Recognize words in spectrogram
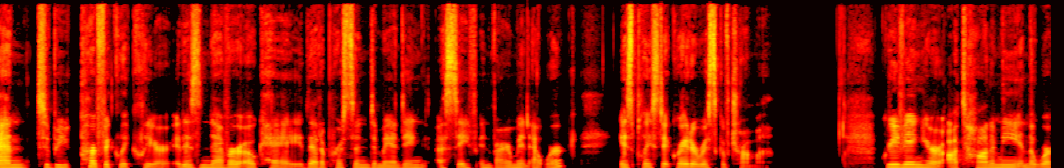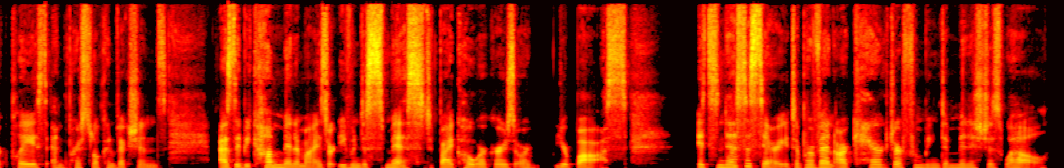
And to be perfectly clear, it is never okay that a person demanding a safe environment at work is placed at greater risk of trauma. Grieving your autonomy in the workplace and personal convictions as they become minimized or even dismissed by coworkers or your boss. It's necessary to prevent our character from being diminished as well.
